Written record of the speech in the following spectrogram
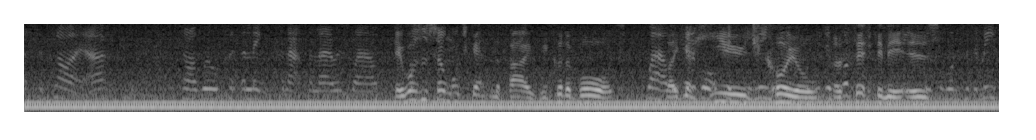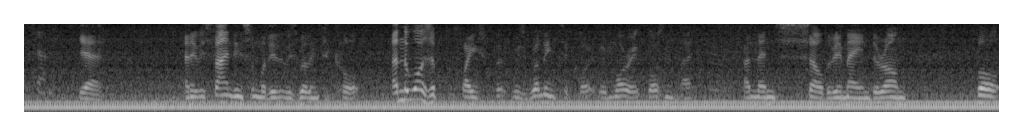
a supplier, so I will put the link for that below as well. It wasn't so much getting the pipe. We could have bought Well, like a could have bought 50 huge metres, coil of want 50 metres. meters. We wanted a metre. Yeah, and it was finding somebody that was willing to cut. And there was a place that was willing to cut in Warwick, wasn't there? And then sell the remainder on. But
